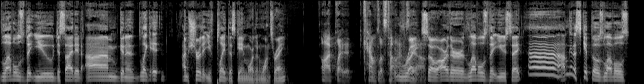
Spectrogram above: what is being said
levels that you decided I'm gonna like it? I'm sure that you've played this game more than once, right? Oh, I played it countless times. Right. yeah. So, are there levels that you say, uh, I'm going to skip those levels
